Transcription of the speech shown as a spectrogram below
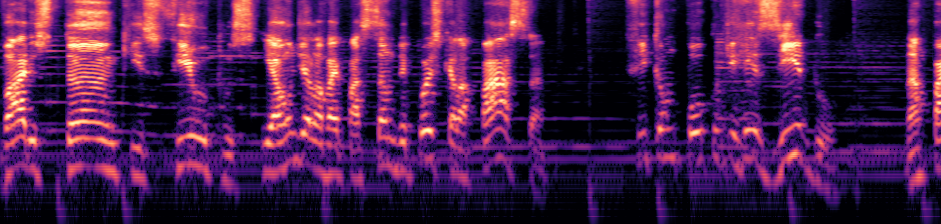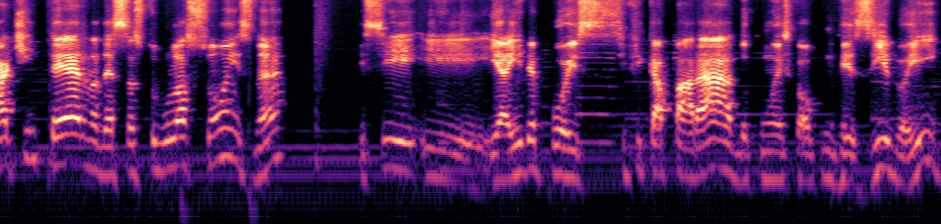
vários tanques, filtros, e aonde ela vai passando, depois que ela passa, fica um pouco de resíduo na parte interna dessas tubulações, né? E, se, e, e aí depois, se ficar parado com esse, algum resíduo aí,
